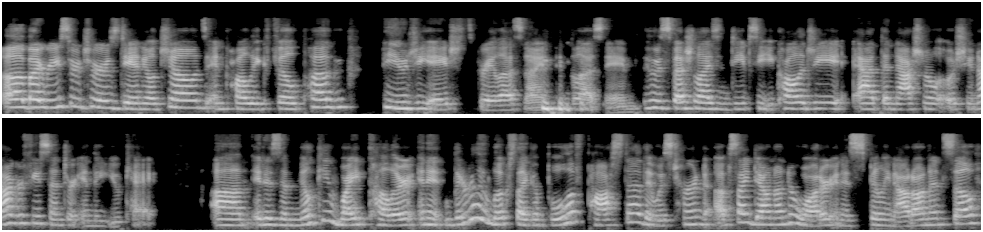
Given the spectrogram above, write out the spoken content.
Uh, by researchers Daniel Jones and colleague Phil Pug, P-U-G-H, it's great last name, the last name, who specialized in deep sea ecology at the National Oceanography Center in the UK. Um, it is a milky white color and it literally looks like a bowl of pasta that was turned upside down underwater and is spilling out on itself.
